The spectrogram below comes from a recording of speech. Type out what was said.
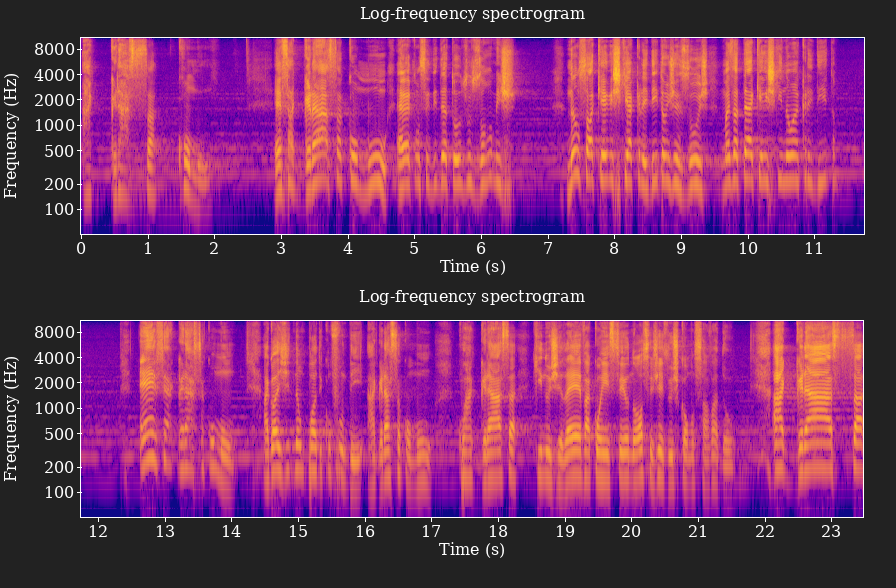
A graça comum. Essa graça comum, ela é concedida a todos os homens. Não só aqueles que acreditam em Jesus, mas até aqueles que não acreditam. Essa é a graça comum. Agora a gente não pode confundir a graça comum com a graça que nos leva a conhecer o nosso Jesus como Salvador. A graça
